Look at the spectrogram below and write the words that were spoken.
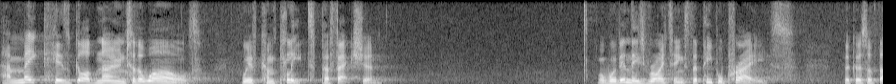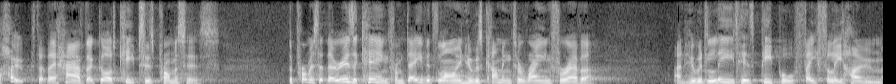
and make his God known to the world with complete perfection. Well, within these writings, the people praise because of the hope that they have that God keeps his promises. The promise that there is a king from David's line who was coming to reign forever and who would lead his people faithfully home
